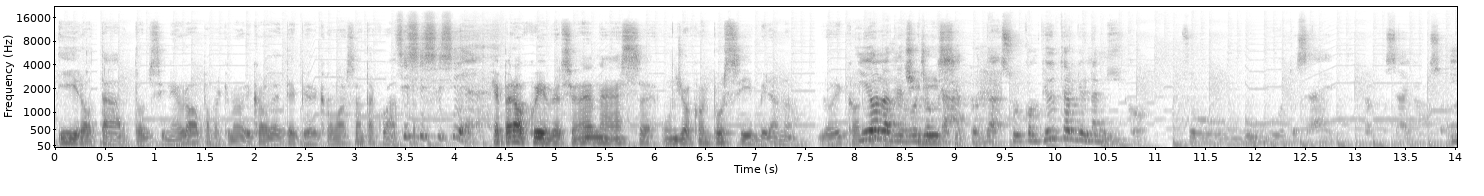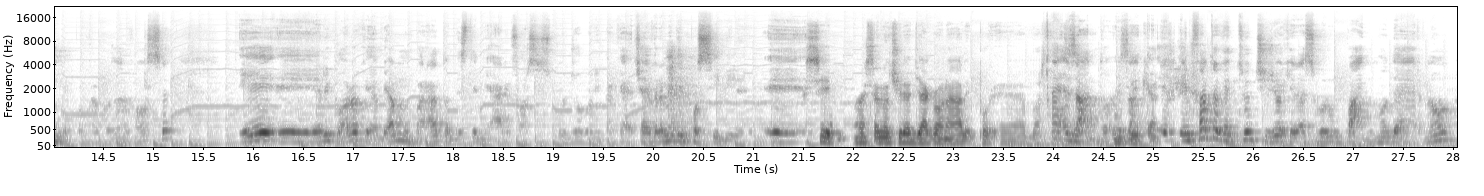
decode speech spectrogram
Hero Turtles in Europa, perché me lo ricordo dai tempi del Commodore 64. Sì, sì, sì, sì, è- Che però qui in versione NES un gioco impossibile, no? Lo ricordo. Io l'avevo giocato da- sul computer di un amico, su Google 6, proprio 6, non so, qualcosa fosse. E, e ricordo che abbiamo imparato a bestemmiare forse su quel gioco lì perché cioè, è veramente impossibile. E- Sì, non essendoci le diagonali, poi è abbastanza eh, esatto, esatto. E, e il fatto che tu ci giochi adesso con un pad moderno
